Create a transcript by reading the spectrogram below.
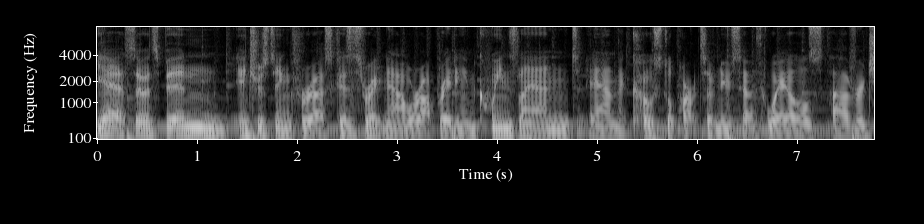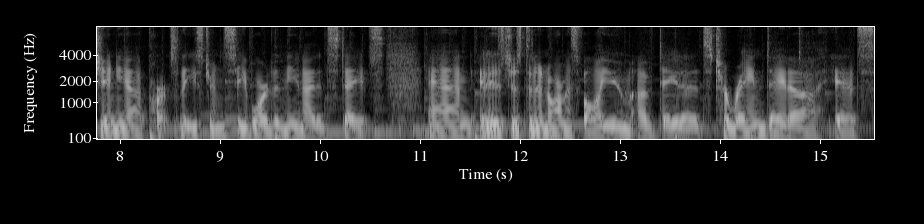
Yeah, so it's been interesting for us because right now we're operating in Queensland and the coastal parts of New South Wales, uh, Virginia, parts of the eastern seaboard in the United States. And it is just an enormous volume of data. It's terrain data, it's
